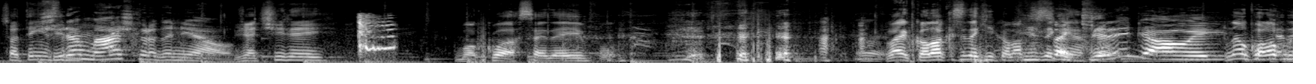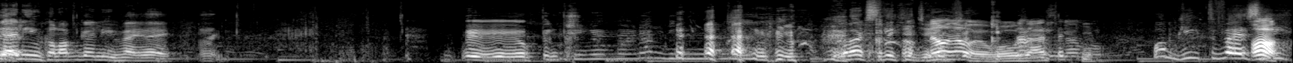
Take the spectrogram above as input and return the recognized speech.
Só tem Tira a máscara, Daniel. Já tirei. Bocó, sai daí, pô. Vai, coloca esse daqui, coloca esse Isso daqui. aqui é legal, hein? Não, coloca Cadê? o galinho, coloca o galinho, vai, vai. Eu pintinho amarelinho. Coloca esse daqui, Jay. Não, não, eu vou usar essa aqui. Pô, por que, que tu vai Ó, assim?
